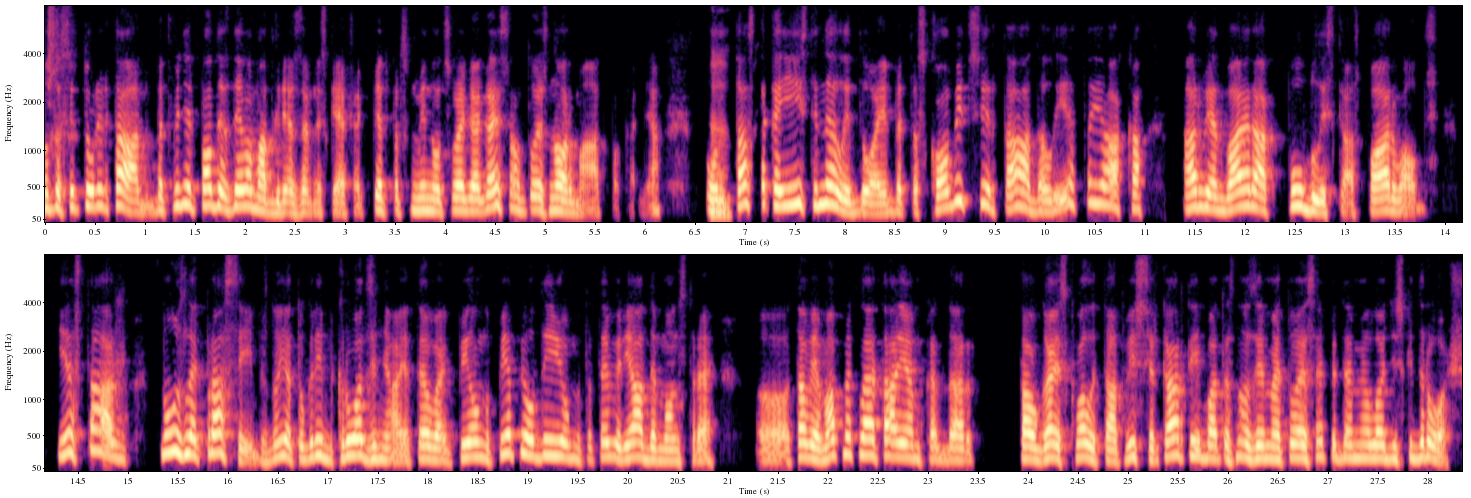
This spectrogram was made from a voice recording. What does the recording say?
Nu, tas ir tur ir tāda, bet viņi ir, paldies Dievam, atgriezeniski efekti. 15 minūtes svaigā gaisā, un to es normāli atpakaļ. Ja? Un mm. tas tā kā īsti nelidoja, bet tas Covid ir tāda lieta, jā, ka arvien vairāk publiskās pārvaldes iestāžu nu, uzliek prasības. Nu, ja tu gribi krodziņā, ja tev vajag pilnu piepildījumu, tad tev ir jādemonstrē uh, taviem apmeklētājiem, ka ar tavu gaisa kvalitāti viss ir kārtībā. Tas nozīmē, ka tu esi epidemioloģiski drošs.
